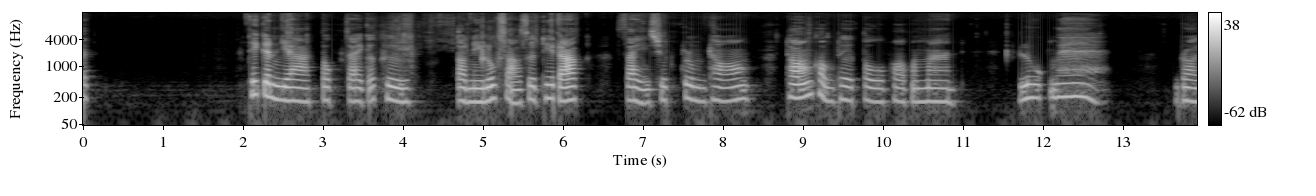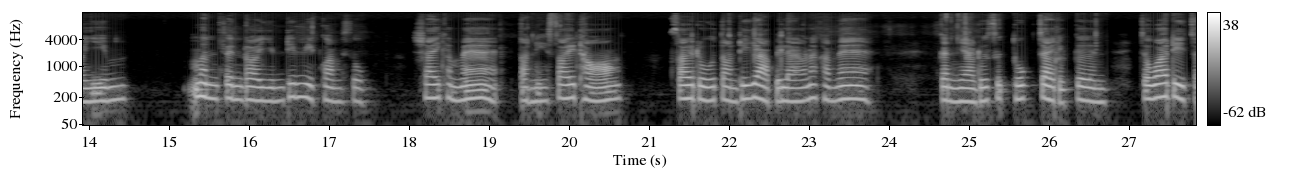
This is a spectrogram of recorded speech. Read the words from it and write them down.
ก ที่กัญญาตกใจก็คือ ตอนนี้ลูกสาวสุดที่รัก ใส่ชุดคลุมท้อง ท้องของเธอโตพอประมาณ ลูกแม่ รอยยิ้ม มันเป็นรอยยิ้มที่มีความสุข ใช่ค่ะแม่ ตอนนี้สร้อยท้องสร้อยรู้ตอนที่หย่าไปแล้วนะคะแม่ กัญญารู้สึกทุกข์ใจเหลือเกิน จะว่าดีใจ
